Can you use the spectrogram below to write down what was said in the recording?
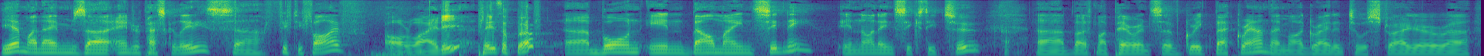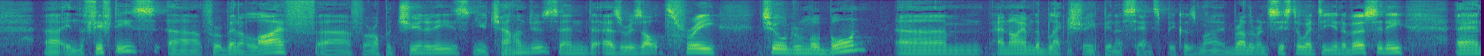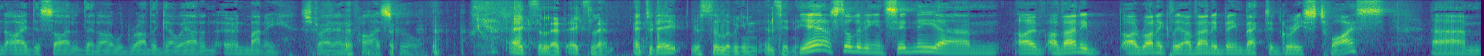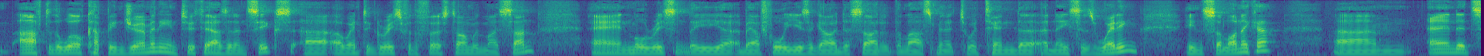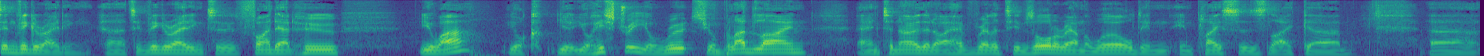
Yeah, my name's uh, Andrew Paschalidis, uh, 55. Alrighty. Place of birth? Uh, born in Balmain, Sydney in 1962. Uh, both my parents of Greek background. They migrated to Australia uh, uh, in the 50s for a better life, for opportunities, new challenges, and as a result, three children were born. Um, and I am the black sheep in a sense because my brother and sister went to university, and I decided that I would rather go out and earn money straight out of high school. excellent, excellent. And today you're still living in, in Sydney. Yeah, still living in Sydney. Um, I've I've only ironically I've only been back to Greece twice. Um, after the World Cup in Germany in 2006, uh, I went to Greece for the first time with my son, and more recently, uh, about four years ago, I decided at the last minute to attend uh, a niece's wedding in Salonika. Um, and it's invigorating. Uh, it's invigorating to find out who you are, your, your, your history, your roots, your bloodline, and to know that I have relatives all around the world in, in places like um, uh,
